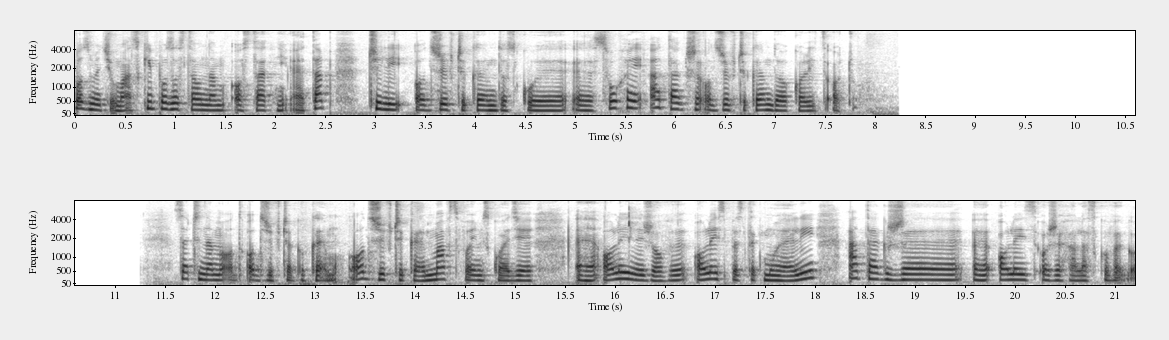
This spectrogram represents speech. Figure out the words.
Po zmyciu maski pozostał nam ostatni etap, czyli odżywczy krem do skóry e, suchej, a także odżywczy krem do okolic oczu. Zaczynamy od odżywczego kremu. Odżywczy krem ma w swoim składzie e, olej ryżowy, olej z pestek morelli, a także e, olej z orzecha laskowego.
